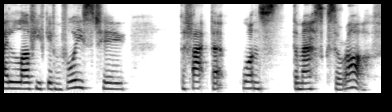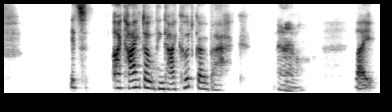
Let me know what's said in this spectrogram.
i love you've given voice to the fact that once the masks are off it's like i don't think i could go back now. Like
